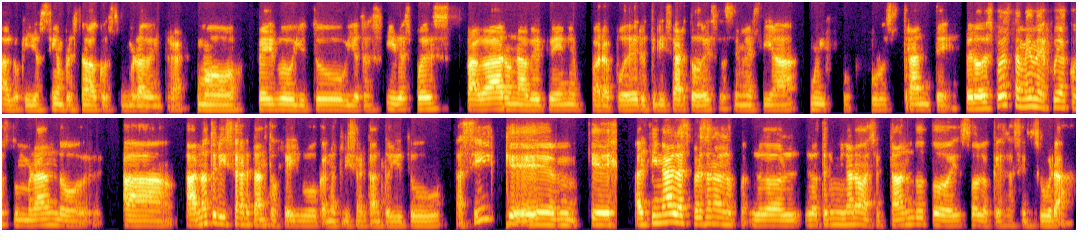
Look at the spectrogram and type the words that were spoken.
a lo que yo siempre estaba acostumbrado a entrar, como Facebook, YouTube y otras. Y después pagar una VPN para poder utilizar todo eso se me hacía muy frustrante. Pero después también me fui acostumbrando a, a, no utilizar tanto Facebook, a no utilizar tanto YouTube. Así que, que al final las personas lo, lo, terminaron aceptando, todo eso, lo que es la censura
